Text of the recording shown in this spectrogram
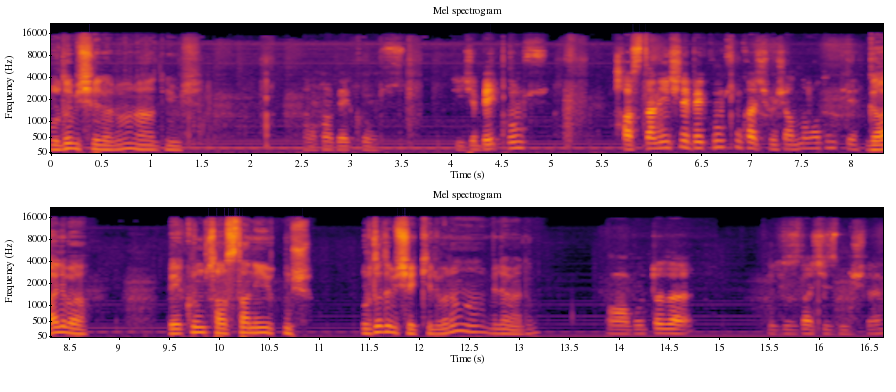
Burada bir şeyler var ha değilmiş. Aha backrooms. Diyeceğim backrooms. Hastane içine backrooms mu kaçmış anlamadım ki. Galiba. Backrooms hastaneyi yutmuş. Burada da bir şekil var ama bilemedim. Aa burada da yıldızlar çizmişler.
